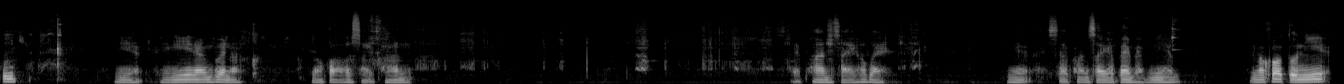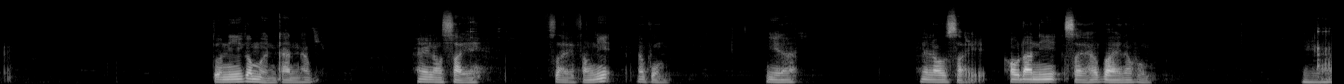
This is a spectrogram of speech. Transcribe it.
ปึ๊บนี่ฮะอย่างนี้นะเพื่อนนะแล้วก็เอาสายพานสายพานใส่เข้าไปเนี่ยสายพานใส่เข้าไปแบบนี้ครับ แล้วก็ตัวนี้ ตัวนี้ก็เหมือนกันครับ ให้เราใส่ ใส่ฝั่งนี้นะผม นี่นะ ให้เราใส่เอาด้านนี้ใส่เข้าไปนะผม นี่นะ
